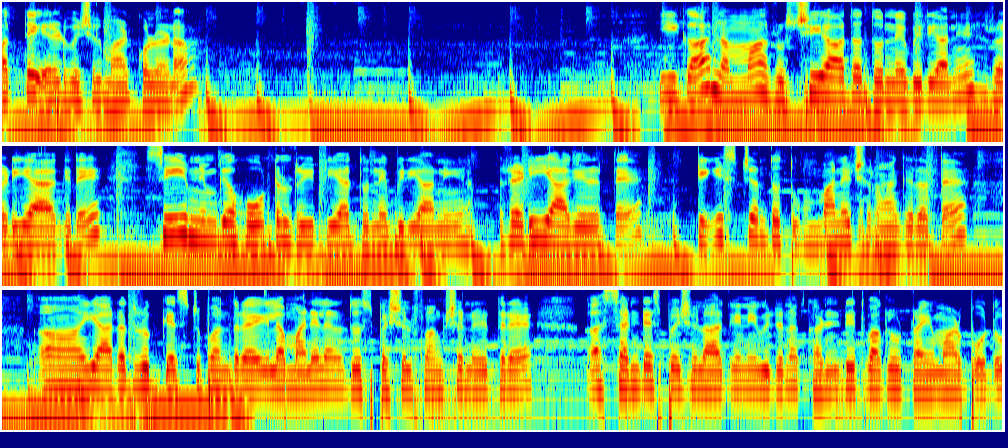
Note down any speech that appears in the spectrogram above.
ಮತ್ತೆ ಎರಡು ವಿಷಲ್ ಮಾಡ್ಕೊಳ್ಳೋಣ. ಈಗ ನಮ್ಮ ರುಚಿಯಾದ ದೊನ್ನೆ ಬಿರಿಯಾನಿ ರೆಡಿಯಾಗಿದೆ ಸೇಮ್ ನಿಮಗೆ ಹೋಟೆಲ್ ರೀತಿಯ ದೊನ್ನೆ ಬಿರಿಯಾನಿ ರೆಡಿಯಾಗಿರುತ್ತೆ ಟೇಸ್ಟ್ ಅಂತೂ ತುಂಬಾ ಚೆನ್ನಾಗಿರುತ್ತೆ. ಯಾರಾದರೂ ಗೆಸ್ಟ್ ಬಂದರೆ ಇಲ್ಲ ಮನೇಲಿ ಏನಾದರೂ ಸ್ಪೆಷಲ್ ಫಂಕ್ಷನ್ ಇದ್ದರೆ ಸಂಡೇ ಸ್ಪೆಷಲ್ ಆಗಿ ನೀವು ಇದನ್ನು ಖಂಡಿತವಾಗ್ಲೂ ಟ್ರೈ ಮಾಡ್ಬೋದು.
